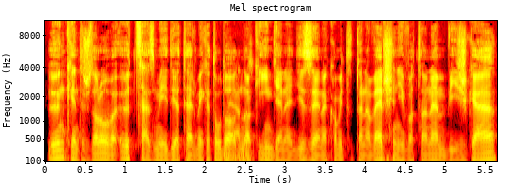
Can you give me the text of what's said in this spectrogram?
önkéntes dalolva 500 médiaterméket odaadnak az... ingyen egy izének, amit utána a versenyhivatal nem vizsgál,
